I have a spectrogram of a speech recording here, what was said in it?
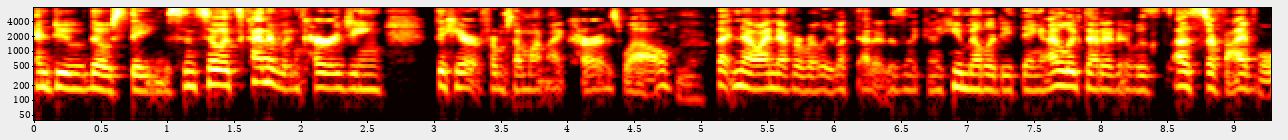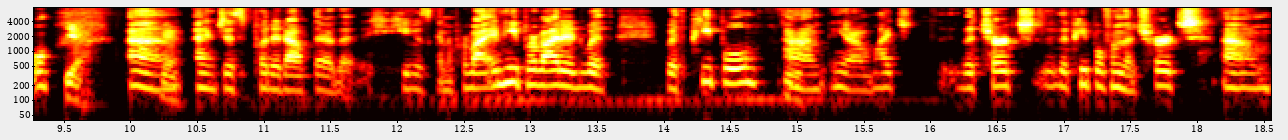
and do those things and so it's kind of encouraging to hear it from someone like her as well Yeah. but no i never really looked at it as like a humility thing i looked at it it was a survival Yeah. um, Yeah. and just put it out there that he was going to provide and he provided with with people Mm. um, you know my the church the people from the church um,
